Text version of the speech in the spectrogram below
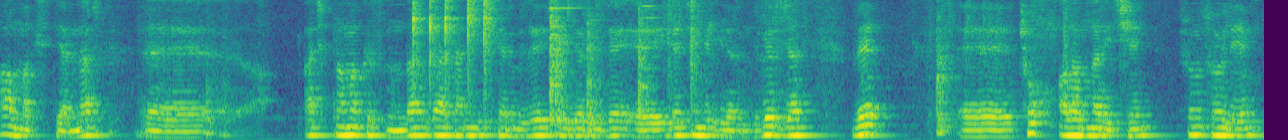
Almak isteyenler e, açıklama kısmında zaten linklerimizi, şeylerimizi, e, iletişim bilgilerimizi vereceğiz. Ve e, çok alanlar için şunu söyleyeyim,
